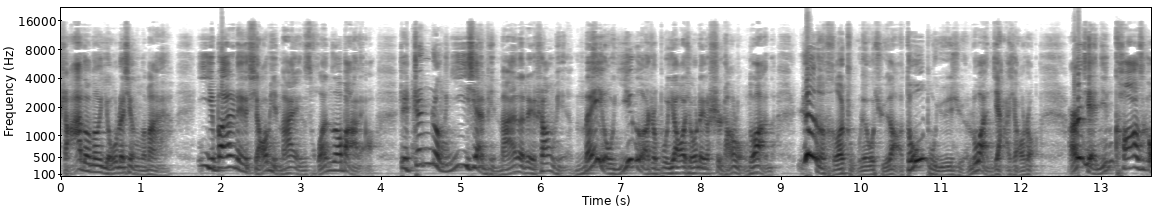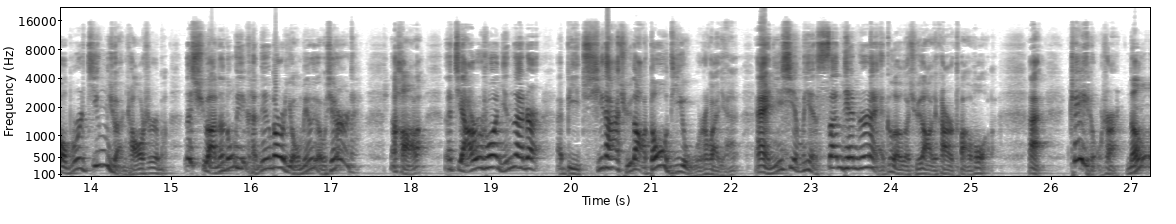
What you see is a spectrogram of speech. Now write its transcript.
啥都能由着性子卖啊？一般这个小品牌也还则罢了，这真正一线品牌的这商品，没有一个是不要求这个市场垄断的。任何主流渠道都不允许乱价销售。而且您 Costco 不是精选超市吗？那选的东西肯定都是有名有姓的。那好了，那假如说您在这儿比其他渠道都低五十块钱，哎，您信不信三天之内各个渠道就开始串货了？哎，这种事儿能不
